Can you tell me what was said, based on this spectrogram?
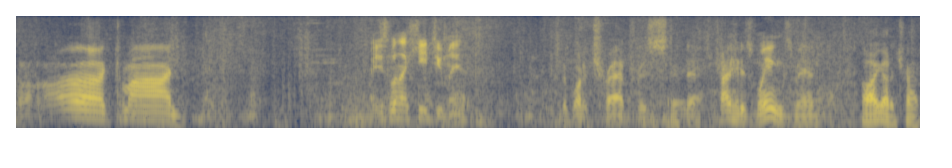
Ah, come on. I just wanna hit you, man. Should have bought a trap for his. There we go. Trying to hit his wings, man. Oh, I got a trap.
